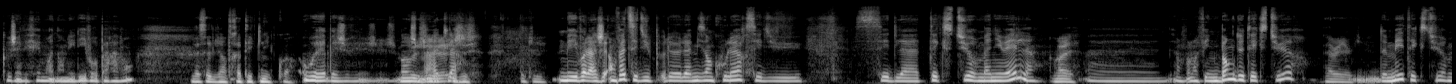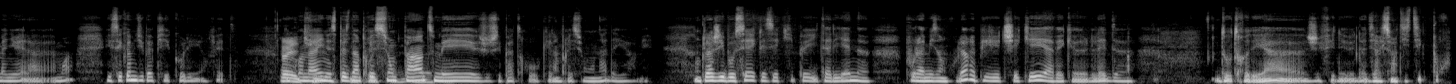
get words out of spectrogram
que j'avais fait moi dans les livres auparavant. Là, ça devient très technique, quoi. Ouais, ben je, je, je, Non, là. Mais voilà, en fait, c'est du le- la mise en couleur, c'est du c'est de la texture manuelle. Ouais. Euh, on a fait une banque de textures, Ah oui, de mes textures manuelles à, à moi, et c'est comme du papier collé en fait. Ouais, Donc on a une espèce d'impression peinte, ouais. mais je sais pas trop quelle impression on a d'ailleurs. Mais donc là j'ai bossé avec les équipes italiennes pour la mise en couleur et puis j'ai checké avec euh, l'aide d'autres DA. euh, J'ai fait de la direction artistique pour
